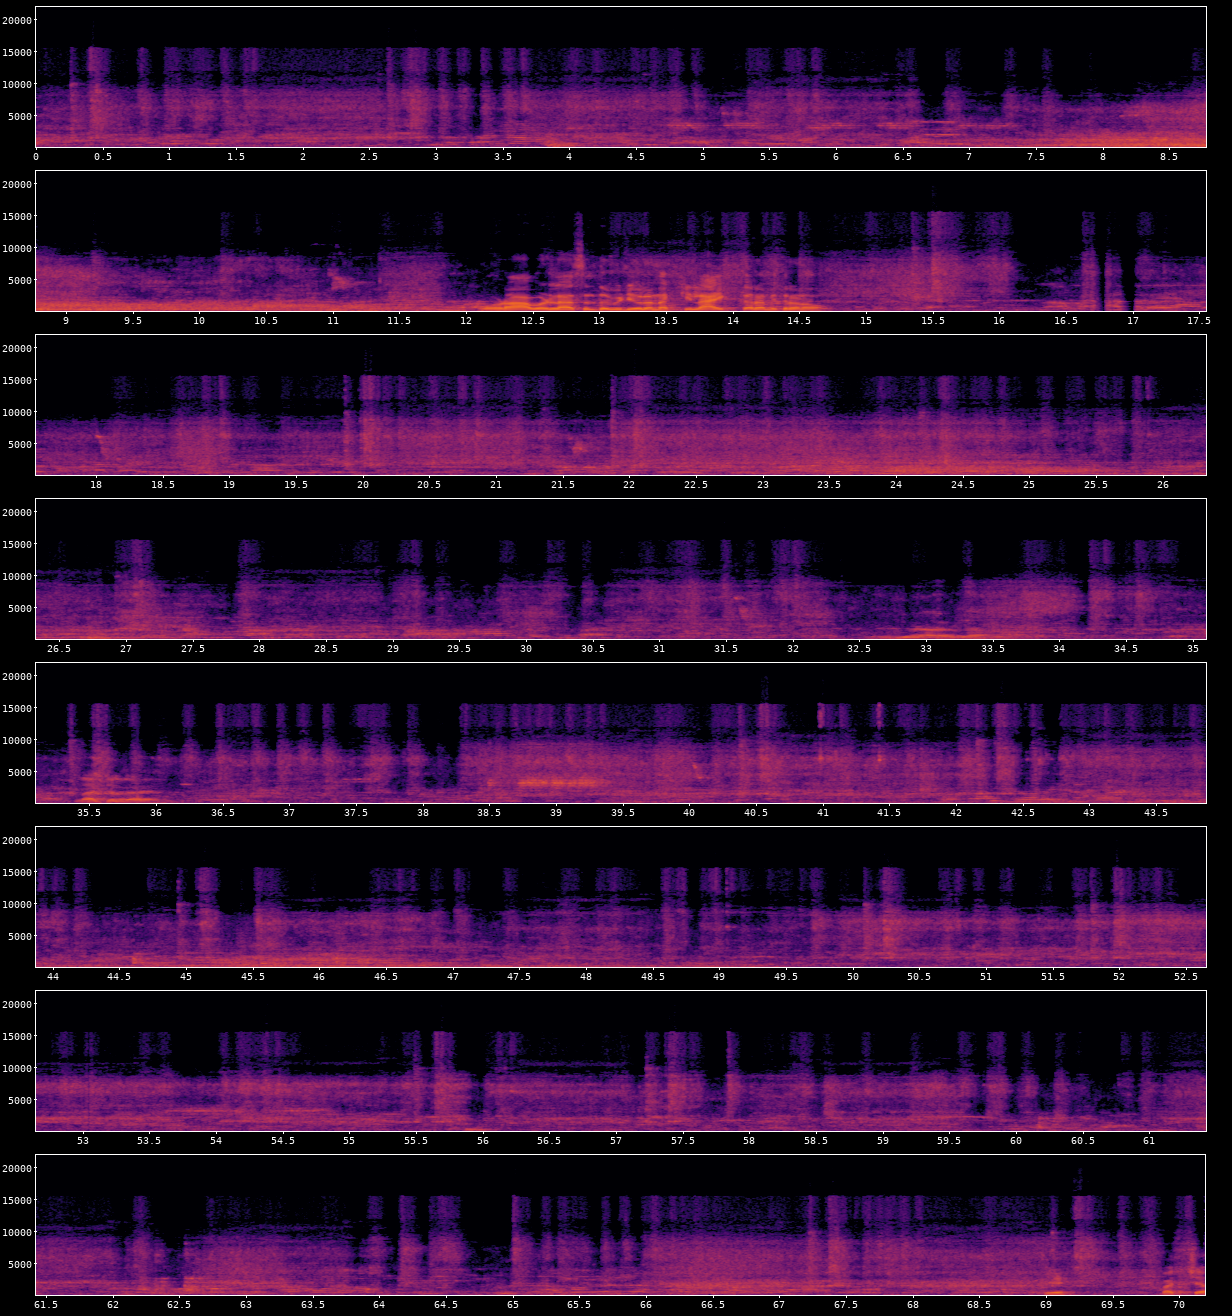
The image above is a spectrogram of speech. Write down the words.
आवडला असेल तर व्हिडिओला नक्की लाईक करा मित्रांनो. लाइव चल रहा है. ये बच्चा।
